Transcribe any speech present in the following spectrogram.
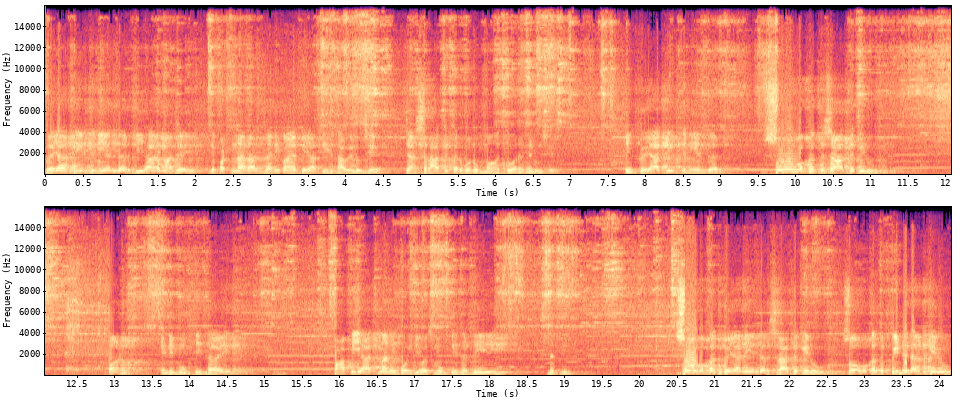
ગયા તીર્થની અંદર બિહારમાં જઈ, જે પટના રાજધાની પાસે ગયા તીર્થ આવેલું છે, જ્યાં શ્રાદ્ધ કર્મનું મહત્વ રહેલું છે. એ ગયા તીર્થની અંદર સો વખત શ્રાદ્ધ કર્યું. પણ એની મુક્તિ થઈ. પાપી આત્માની કોઈ દિવસ મુક્તિ થતી નથી. સો વખત ગયાની અંદર શ્રાદ્ધ કર્યું, સો વખત પિંડદાન કર્યું,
